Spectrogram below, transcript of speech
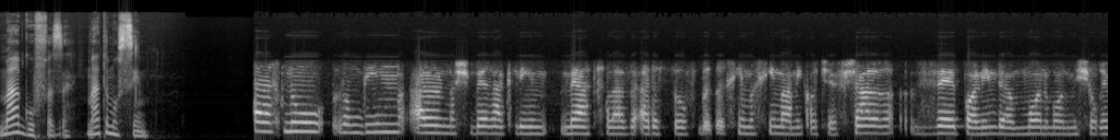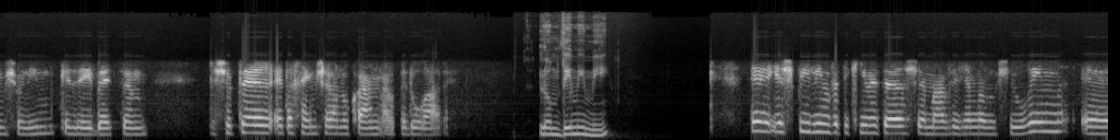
מה הגוף הזה? מה אתם עושים? אנחנו לומדים על משבר האקלים מההתחלה ועד הסוף בדרכים הכי מעמיקות שאפשר ופועלים בהמון המון מישורים שונים כדי בעצם לשפר את החיים שלנו כאן על כדור הארץ. לומדים ממי? אה, יש פעילים ותיקים יותר שמעבירים לנו שיעורים. אה,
